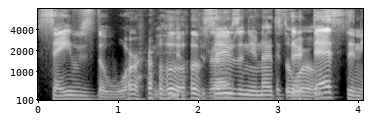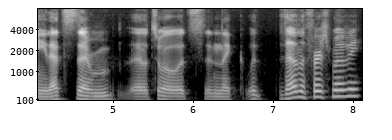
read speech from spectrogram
saves the world, It right? saves and unites it's the their world. destiny. That's their. That's what it's in the. What, is that in the first movie?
